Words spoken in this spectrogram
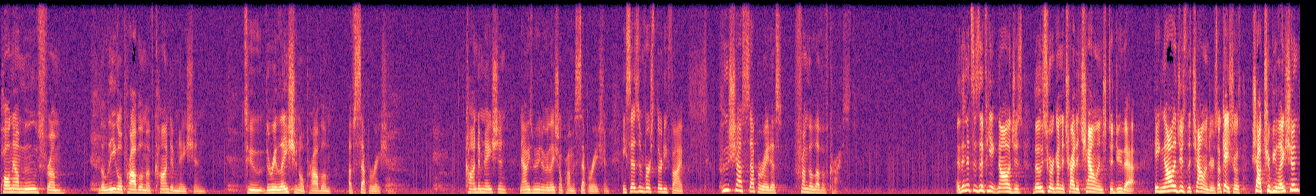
Paul now moves from the legal problem of condemnation to the relational problem of separation. Condemnation, now he's moving to the relational problem of separation. He says in verse 35, Who shall separate us from the love of Christ? And then it's as if he acknowledges those who are going to try to challenge to do that. He acknowledges the challengers. Okay, so shall tribulation,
